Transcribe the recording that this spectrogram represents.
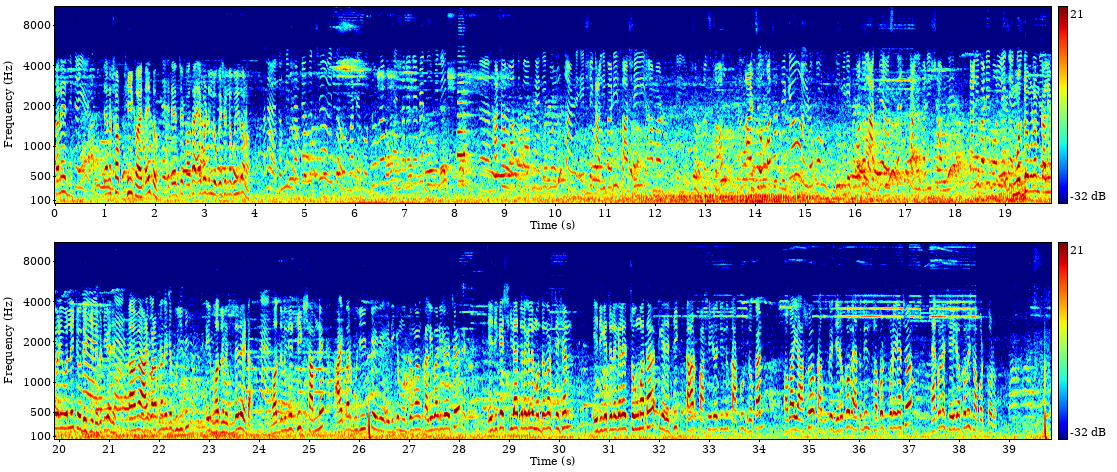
মানে। যেন সব ঠিক হয় তাই তো? এটা হচ্ছে কথা। একবার একটু লোকেশনটা বুঝি তো না। লোকেশনটা হচ্ছে ওই তো মানে মধ্যমগ্রাম স্টেশনে নেমে দু মিনিট হাঁটা পথ বা ভ্যানই বলুন আর এসে কালীবাড়ির পাশেই আমার ছোট্ট স্টল। আর চৌমাথা থেকেও এরকম দু মিনিট মতো লাগবে আসতে কালীবাড়ির সামনে। কালীবাড়ি বললেই যে মধ্যমগ্রাম কালীবাড়ি বললেই কেউ দেখিয়ে দেবে হ্যাঁ, ঠিক আছে? হ্যাঁ। তা আমি আরেকবার আপনাদেরকে বুঝিয়ে দিই এই ভদ্র মেশিন তাই তো এটা? হ্যাঁ। ভদ্র মেশিনের ঠিক সামনে আরেকবার বুঝিয়ে দিচ্ছি এই যে এদিকে মধ্যমগ্রাম কালীবাড়ি রয়েছে এইদিকে শিলা চলে গেলে মধ্যমগ্রাম স্টেশন এইদিকে চলে গেলে চৌমাথা ঠিক আছে? ঠিক তার পাশেই রয়েছে কিন্তু কাকুর দোকান। সবাই আসো কাকুকে যেরকম এতদিন সাপোর্ট করে গেছো এখনও সেই রকমই সাপোর্ট করো।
